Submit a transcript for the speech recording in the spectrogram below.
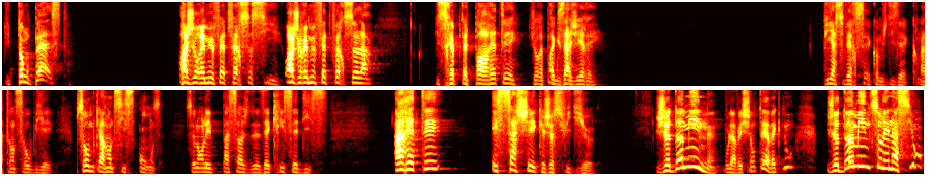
tu t'empestes. Ah, j'aurais mieux fait de faire ceci. Ah, j'aurais mieux fait de faire cela. Il ne serait peut-être pas arrêté. J'aurais pas exagéré. Puis il y a ce verset, comme je disais, qu'on a tendance à oublier. Psaume 46, 11. Selon les passages des écrits, c'est 10. Arrêtez et sachez que je suis Dieu. Je domine, vous l'avez chanté avec nous, je domine sur les nations,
